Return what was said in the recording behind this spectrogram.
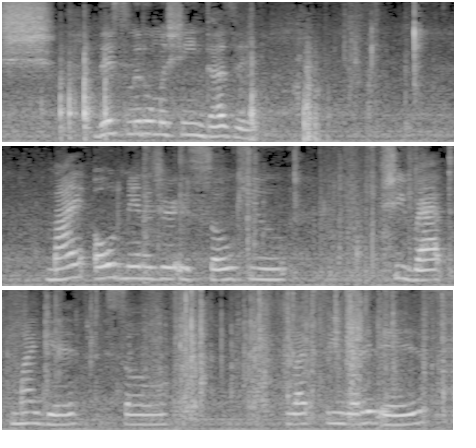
shh, this little machine does it. My old manager is so cute. She wrapped my gift, so let's see what it is.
